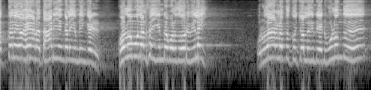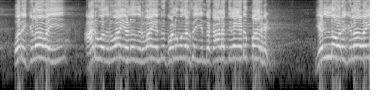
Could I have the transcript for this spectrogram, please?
அத்தனை வகையான தானியங்களையும் நீங்கள் கொள்முதல் செய்கின்ற பொழுது ஒரு விலை. ஒரு உதாரணத்துக்கு சொல்லுகின்றேன். உளுந்து ஒரு கிலோவை அறுபது ரூபாய் எழுபது ரூபாய் என்று கொள்முதல் செய்கின்ற காலத்திலே எடுப்பார்கள். எள்ளு ஒரு கிலோவை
